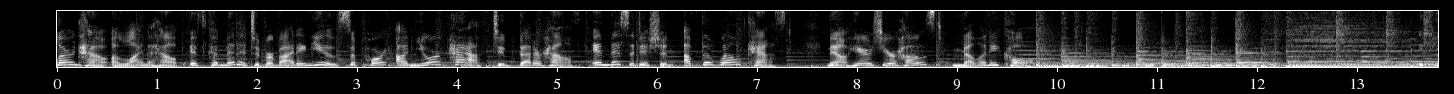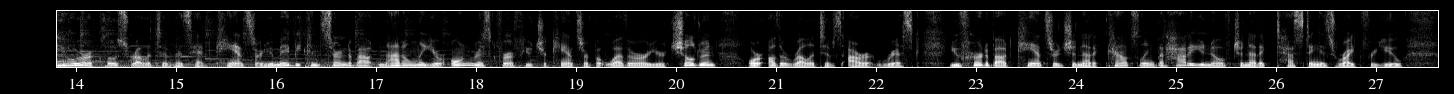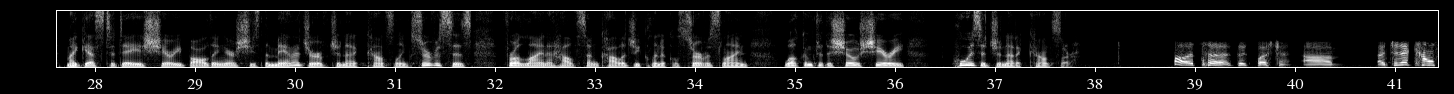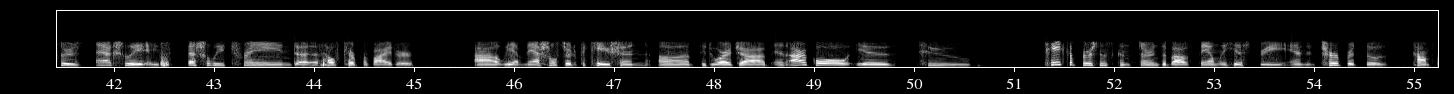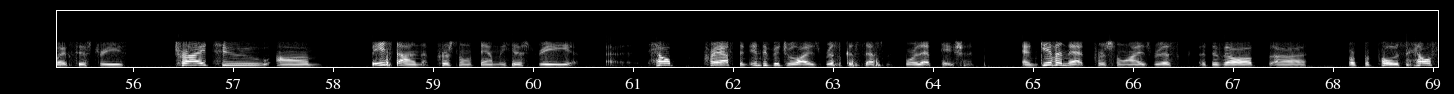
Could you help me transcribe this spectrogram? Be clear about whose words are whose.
Speaker 1: Learn how Allina Health is committed to providing you support on your path to better health in this edition of the Wellcast. Now, here's your host, Melanie Cole.
Speaker 2: If you or a close relative has had cancer, you may be concerned about not only your own risk for a future cancer, but whether or your children or other relatives are at risk. You've heard about cancer genetic counseling, but how do you know if genetic testing is right for you? My guest today is Shari Baldinger. She's the manager of genetic counseling services for Allina Health's Oncology Clinical Service Line. Welcome to the show, Shari. Who is a genetic counselor?
Speaker 3: Oh, it's a good question. Um, a genetic counselor is actually a specially trained uh, healthcare provider. Uh, we have national certification uh, to do our job, and our goal is to take a person's concerns about family history and interpret those complex histories. Try to, um, based on personal and family history, uh, help craft an individualized risk assessment for that patient. And given that personalized risk, uh, develop uh, or propose health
